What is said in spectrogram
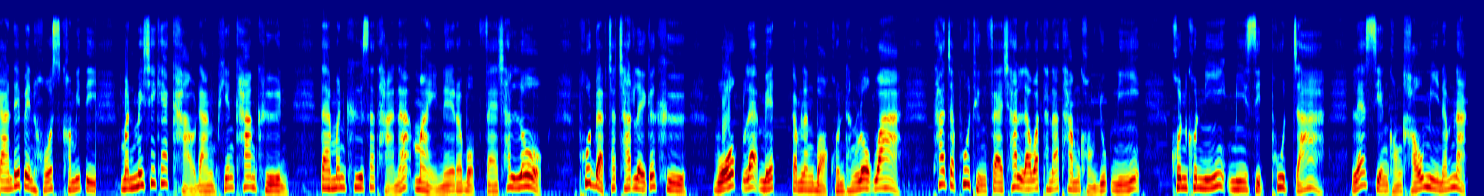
การได้เป็นโฮสต์คอมมิตี้ มันไม่ใช่แค่ข่าวดังเพียงข้ามคืน แต่มันคือสถานะใหม่ในระบบแฟชั่นโลก พูดแบบชัดๆเลยก็คือโวกและเม็ดกำลังบอกคนทั้งโลกว่า ถ้าจะพูดถึงแฟชั่นและวัฒนธรรมของยุคนี้ คนคนนี้มีสิทธิ์พูดจ้า และเสียงของเขามีน้ำหนัก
